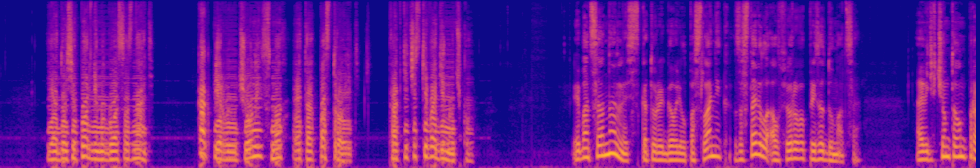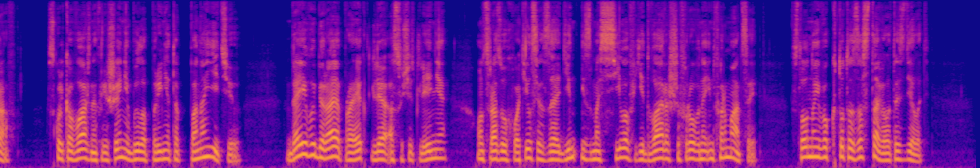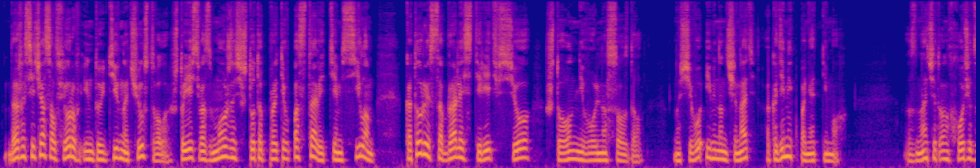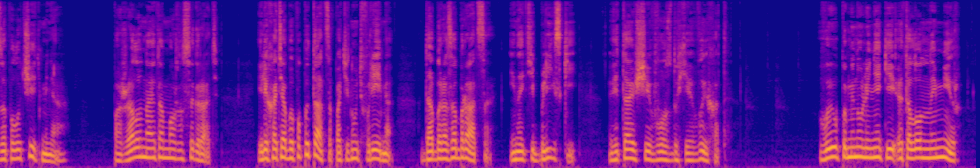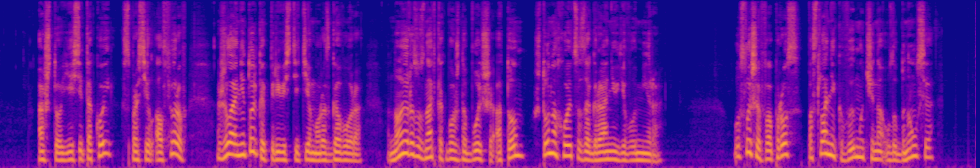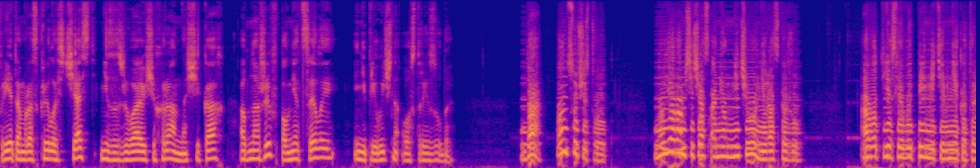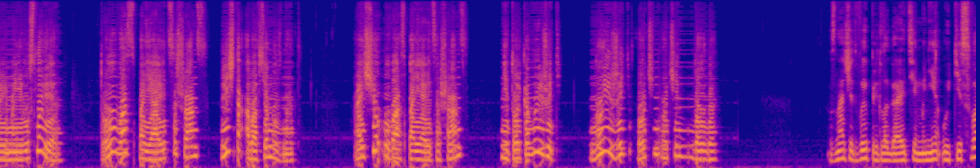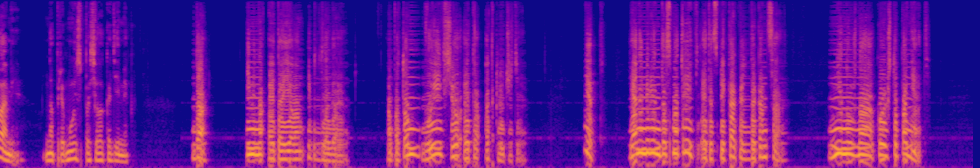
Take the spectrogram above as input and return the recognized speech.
Я до сих пор не могу осознать, как первый ученый смог это построить, практически в одиночку. Эмоциональность, с которой говорил посланник, заставила Алферова призадуматься. А ведь в чем-то он прав. Сколько важных решений было принято по наитию. Да и выбирая проект для осуществления, он сразу ухватился за один из массивов едва расшифрованной информации, словно его кто-то заставил это сделать. Даже сейчас Алферов интуитивно чувствовал, что есть возможность что-то противопоставить тем силам, которые собрались стереть все, что он невольно создал. Но с чего именно начинать, академик понять не мог. Значит, он хочет заполучить меня. Пожалуй, на этом можно сыграть. Или хотя бы попытаться потянуть время, дабы разобраться, и найти близкий, витающий в воздухе выход. «Вы упомянули некий эталонный мир. А что, есть и такой?» – спросил Алферов, желая не только перевести тему разговора, но и разузнать как можно больше о том, что находится за гранью его мира. Услышав вопрос, посланник вымученно улыбнулся, при этом раскрылась часть незаживающих ран на щеках, обнажив вполне целые и непривычно острые зубы. «Да, он существует. Но я вам сейчас о нем ничего не расскажу. А вот если вы примете некоторые мои условия, то у вас появится шанс лично обо всем узнать. А еще у вас появится шанс не только выжить, но и жить очень-очень долго. «Значит, вы предлагаете мне уйти с вами?» – напрямую спросил академик. «Да, именно это я вам и предлагаю. А потом вы все это отключите». Нет, я намерен досмотреть этот спектакль до конца. Мне нужно кое-что понять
